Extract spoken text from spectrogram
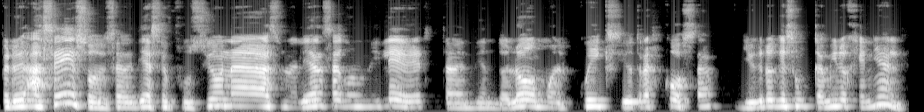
pero hace eso, o sea, hoy día se fusiona, hace una alianza con Unilever, está vendiendo Lomo, el Quicks y otras cosas. Yo creo que es un camino genial,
